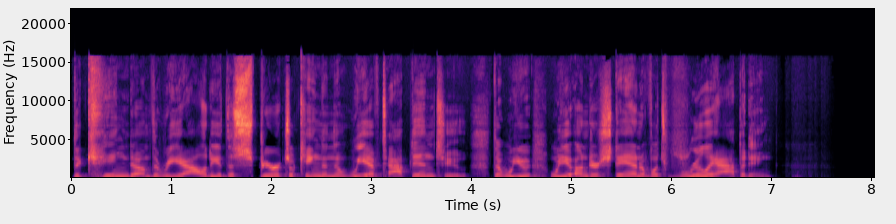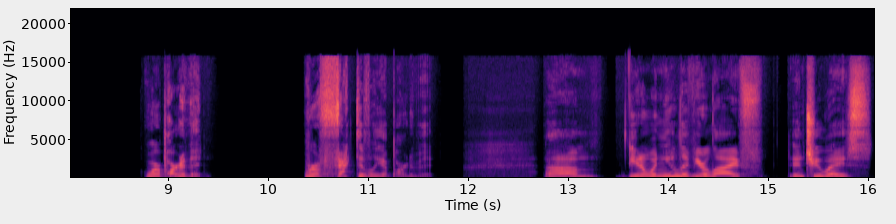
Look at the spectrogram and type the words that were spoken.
the kingdom, the reality of the spiritual kingdom that we have tapped into, that we we understand of what's really happening, we're a part of it. We're effectively a part of it. Um, you know, when you live your life in two ways,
